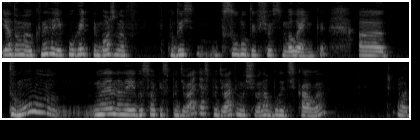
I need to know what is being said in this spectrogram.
я думаю, книга, яку геть не можна кудись всунути в щось маленьке. Тому в мене на неї високі сподівання. Сподіватимусь, що вона буде цікавою. От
